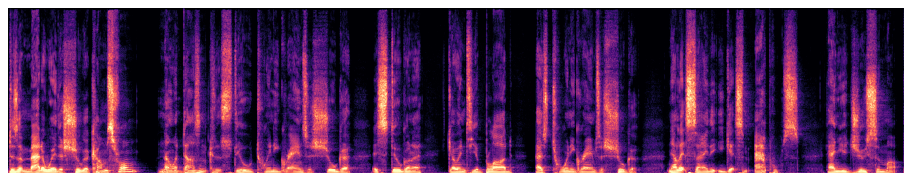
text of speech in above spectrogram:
Does it matter where the sugar comes from? No, it doesn't, because it's still 20 grams of sugar. It's still going to go into your blood as 20 grams of sugar. Now, let's say that you get some apples and you juice them up.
